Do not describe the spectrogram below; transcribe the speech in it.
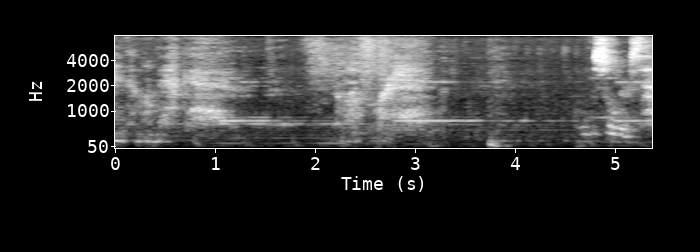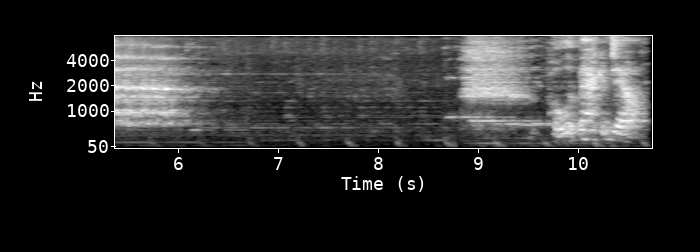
And come on back. Come on forward. Pull the shoulders. It back and down.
